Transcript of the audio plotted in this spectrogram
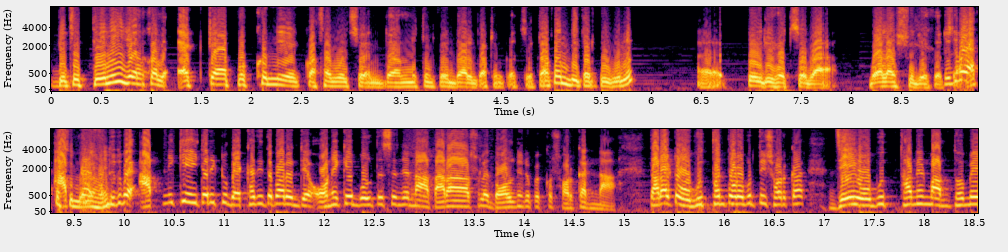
কিন্তু তিনি যখন একটা পক্ষ নিয়ে কথা বলছেন দল নতুন করে দল গঠন করছে তখন বিতর্কগুলো আহ, তৈরি হচ্ছে বা বলার সুযোগ ভাই, আপনি কি একটু ব্যাখ্যা দিতে পারেন যে অনেকে বলতেছেন যে না তারা আসলে দল নিরপেক্ষ সরকার না। তারা একটা অভ্যুত্থান পরবর্তী সরকার অভ্যুত্থানের মাধ্যমে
